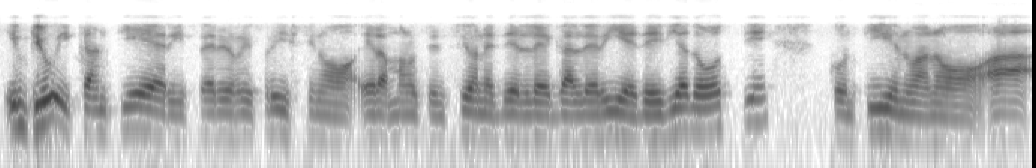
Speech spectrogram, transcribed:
In più i cantieri per il ripristino e la manutenzione delle gallerie e dei viadotti continuano a,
